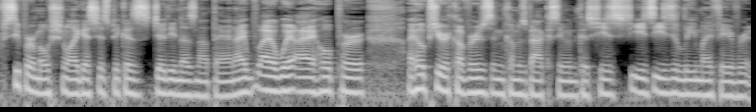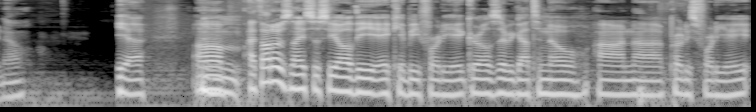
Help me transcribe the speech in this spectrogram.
super emotional, I guess, just because Jurina's not there, and I I, I hope her, I hope she recovers and comes back soon because she's she's easily my favorite now. Yeah. Um, I thought it was nice to see all the AKB48 girls that we got to know on uh, Produce 48,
